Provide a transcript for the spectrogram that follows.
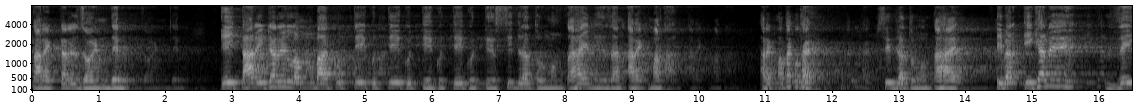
তার একটারে জয়েন্ট দেন। এই তার এইটারে লম্বা করতে করতে করতে করতে করতে সিদ্ধাতুল মন্তাহায় নিয়ে যান আরেক মাথা। আরেক মাথা কোথায়? সিদ্ধাতুল মন্তাহায়। এবার এখানে যেই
